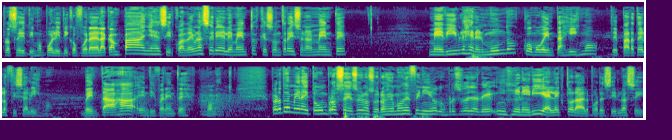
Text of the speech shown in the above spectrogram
proselitismo político fuera de la campaña, es decir, cuando hay una serie de elementos que son tradicionalmente medibles en el mundo como ventajismo de parte del oficialismo. Ventaja en diferentes momentos. Pero también hay todo un proceso que nosotros hemos definido, que es un proceso de ingeniería electoral, por decirlo así,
